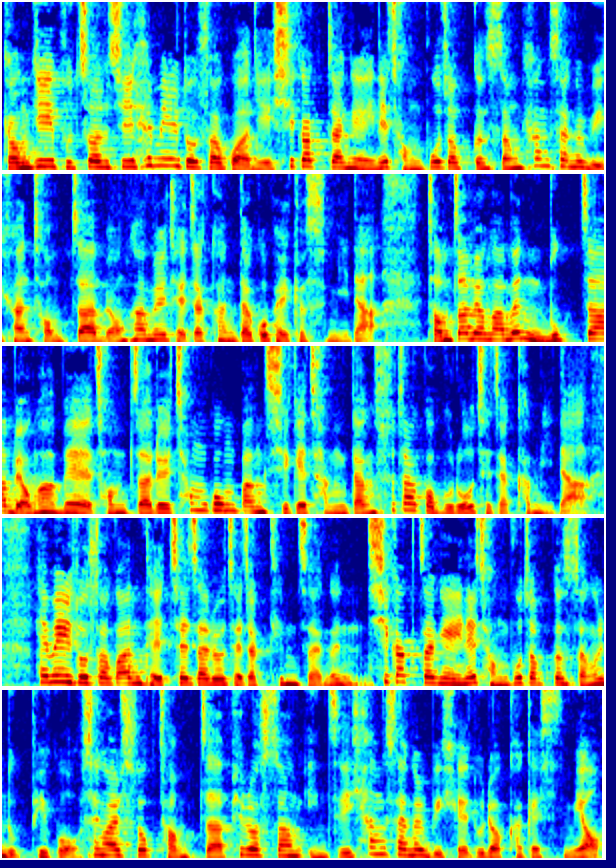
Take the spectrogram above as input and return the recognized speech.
경기 부천시 해밀도서관이 시각장애인의 정보 접근성 향상을 위한 점자 명함을 제작한다고 밝혔습니다. 점자 명함은 묵자 명함에 점자를 천공 방식의 장당 수작업으로 제작합니다. 해밀도서관 대체자료 제작팀장은 시각장애인의 정보 접근성을 높이고 생활 속 점자 필요성 인지 향상을 위해 노력하겠으며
